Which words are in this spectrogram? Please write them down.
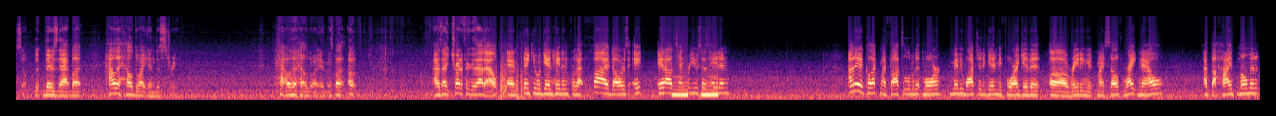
So th- there's that. But how the hell do I end this stream? How the hell do I end this? But oh, as I try to figure that out, and thank you again, Hayden, for that five dollars. Eight eight out of ten for you, says Hayden. I need to collect my thoughts a little bit more. Maybe watch it again before I give it a rating it myself. Right now, at the hype moment,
